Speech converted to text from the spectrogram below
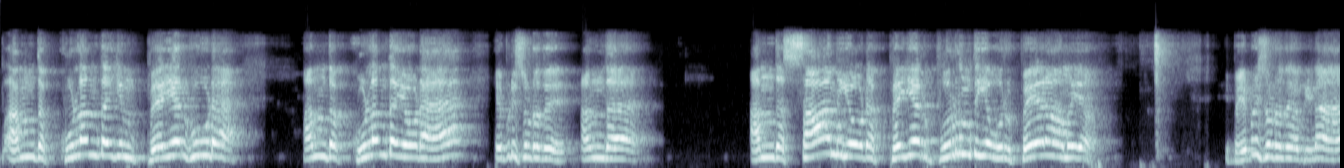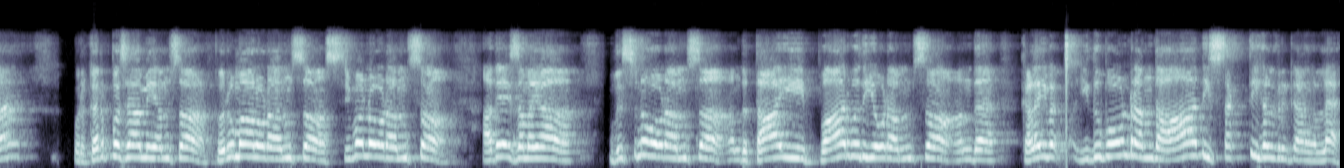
அந்த குழந்தையின் பெயர் கூட அந்த குழந்தையோட எப்படி சொல்றது? அந்த அந்த சாமியோட பெயர் பொருந்திய ஒரு பெயரா இப்ப எப்படி சொல்றது அப்படின்னா ஒரு கருப்பசாமி அம்சம் பெருமாளோட அம்சம் சிவனோட அம்சம் அதே சமயம் விஷ்ணுவோட அம்சம் அந்த தாய் பார்வதியோட அம்சம் அந்த கலைவன் இது போன்ற அந்த ஆதி சக்திகள் இருக்காங்கல்ல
